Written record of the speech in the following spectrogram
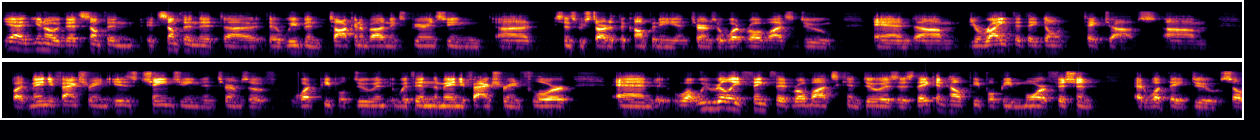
yeah you know that's something it's something that uh, that we've been talking about and experiencing uh, since we started the company in terms of what robots do and um, you're right that they don't take jobs. Um, but manufacturing is changing in terms of what people do in, within the manufacturing floor. And what we really think that robots can do is, is they can help people be more efficient at what they do. So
